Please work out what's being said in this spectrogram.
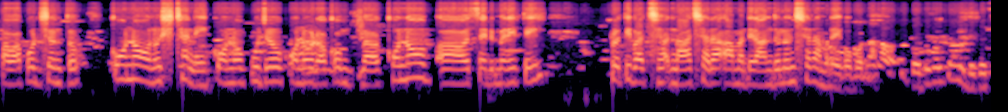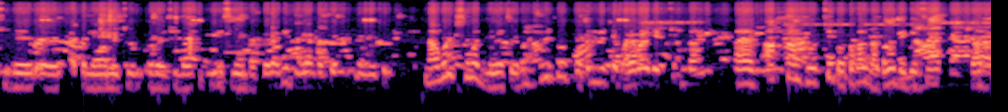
পাওয়া পর্যন্ত কোনো অনুষ্ঠানে কোনো পুজো, কোনো রকম কোনো সেরেমনিতেই প্রতিবাদ না ছাড়া আমাদের আন্দোলন ছাড়া আমরা এগোবো না। নাগরিক সমাজ ভেঙেছে এবং আমি তো প্রথম হয়েছে বারে বারে দেখছি আমরা আক্রান্ত হচ্ছে গতকাল রাতেও দেখেছি রাত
